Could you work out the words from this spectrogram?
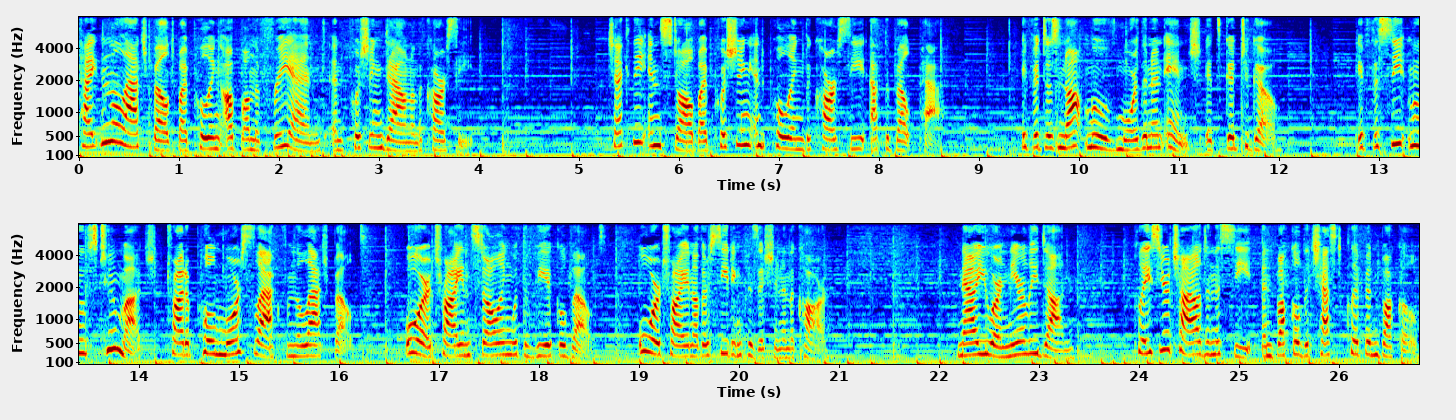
Tighten the latch belt by pulling up on the free end and pushing down on the car seat. Check the install by pushing and pulling the car seat at the belt path. If it does not move more than an inch, it's good to go. If the seat moves too much, try to pull more slack from the latch belt, or try installing with the vehicle belt, or try another seating position in the car. Now you are nearly done. Place your child in the seat and buckle the chest clip and buckle,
